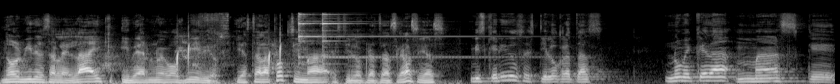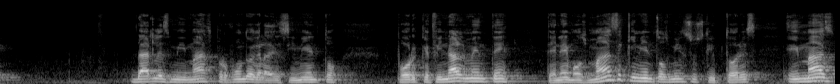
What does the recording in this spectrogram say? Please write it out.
No olvides darle like y ver nuevos vídeos. Y hasta la próxima, estilócratas. Gracias. Mis queridos estilócratas, no me queda más que darles mi más profundo agradecimiento porque finalmente tenemos más de 500 mil suscriptores y más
